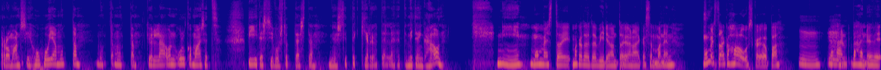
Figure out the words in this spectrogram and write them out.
romanssihuhuja, mutta, mutta, mutta kyllä on ulkomaiset viihdesivustot tästä myös sitten kirjoitelleet, että mitenköhän on. Niin, mun mielestä toi, mä katsoin tuon videon, toi on aika semmoinen, mun mielestä aika hauska jopa. Mm, vähän, mm. vähän öve,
